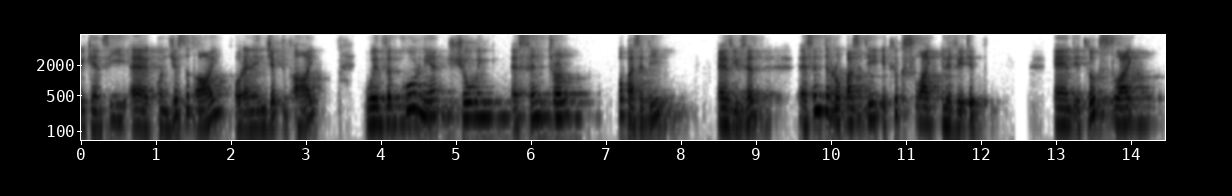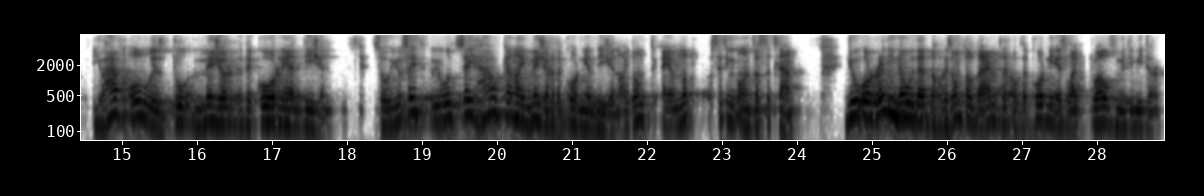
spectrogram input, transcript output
we can see a congested eye or an injected eye with the cornea showing a central opacity, as you said, a central opacity, it looks like elevated and it looks like you have always to measure the corneal lesion. So you said you would say, how can I measure the corneal lesion? I don't, I am not sitting on the slit lamp. You already know that the horizontal diameter of the cornea is like 12 millimeter,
